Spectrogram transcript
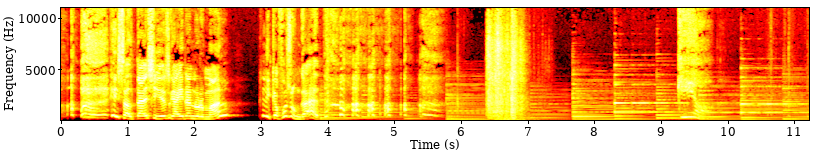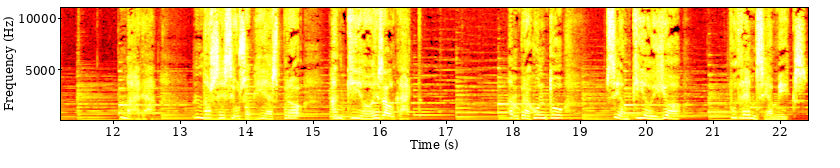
I saltar així és gaire normal? Ni que fos un gat. Kio. Mare, no sé si ho sabies, però en Kio és el gat. Em pregunto si en Kio i jo podrem ser amics.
